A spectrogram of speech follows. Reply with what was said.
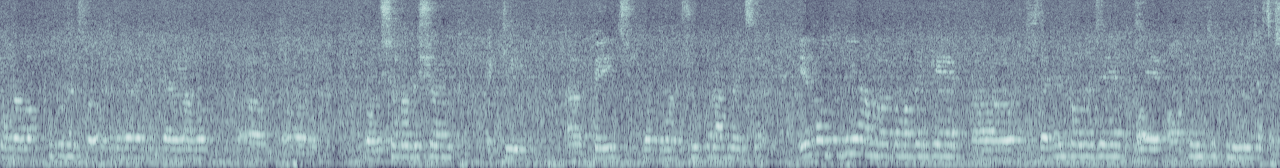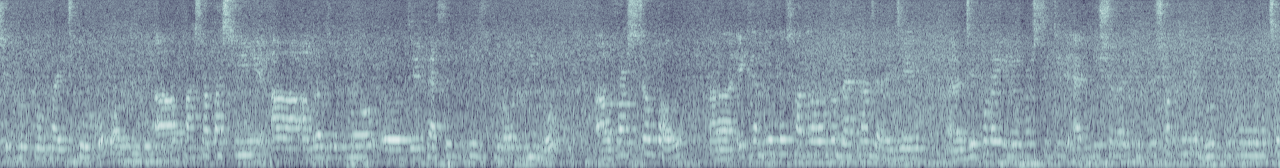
তোমরা লক্ষ্য করেছ মিলন এডিফেয়ার নামক গবেষণা বিষয়ক একটি পেজ বর্তমানে শুরু করা হয়েছে। এর মধ্য দিয়ে আমরা তোমাদেরকে সেভেন কলেজে যে অথেন্টিক নিউজ আছে সেগুলো প্রোভাইড করব। পাশাপাশি আমরা যেগুলো যে ফ্যাসিলিটিসগুলো দিব ফার্স্ট অফ অল এখান থেকে সাধারণত দেখা যায় যে যে কোনো ইউনিভার্সিটির অ্যাডমিশনের ক্ষেত্রে সব থেকে গুরুত্বপূর্ণ হচ্ছে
